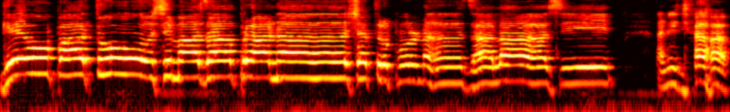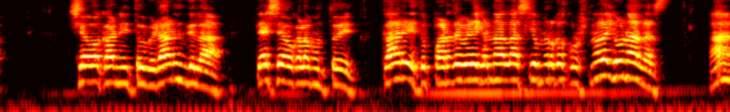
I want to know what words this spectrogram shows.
घेऊ पातोशी माझा प्राण शत्रुपूर्ण झालाशी आणि ज्या सेवकाने तो विडाणून दिला त्या सेवकाला म्हणतोय का रे तू पडदा वेळ घेऊन आलास की मुर्गा कृष्णाला घेऊन आलास? हा?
